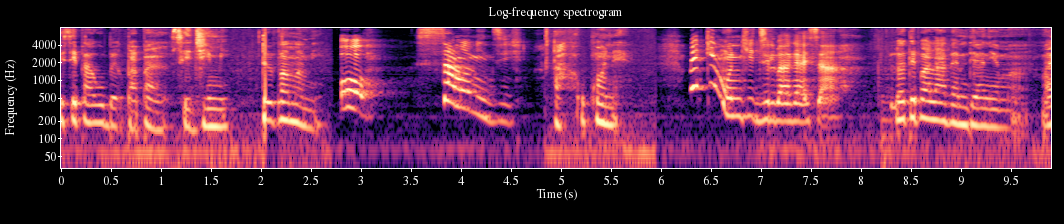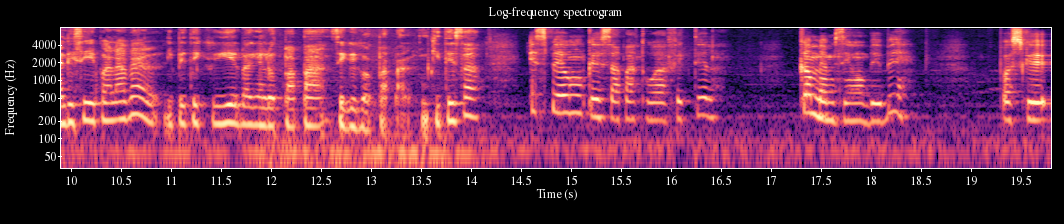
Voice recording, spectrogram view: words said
ke se pa Robert papa, se Jimmy, devan mami. Oh, sa mami di. Ah, ou konen. Men ki moun ki di l bagay sa? Lot e pala avem dernyeman, ma liseye pala vel, li pete kriye l bagen lot papa, se Gregor papa. M kite sa. Esperon ke sa pa tro afekte l. Kan menm se yon bebe. Que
